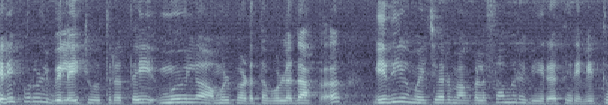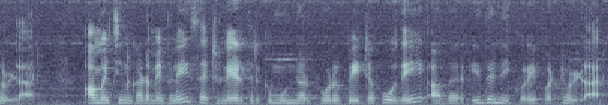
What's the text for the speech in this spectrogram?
எரிபொருள் விலை சூத்திரத்தை மீள அமுல்படுத்த உள்ளதாக நிதியமைச்சர் மங்கள சமரவீர தெரிவித்துள்ளார். அமைச்சின் கடமைகளை சற்று நேரத்திற்கு முன்னர் பொறுப்பேற்ற போதே அவர் இதனை குறைப்பட்டுள்ளார்.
